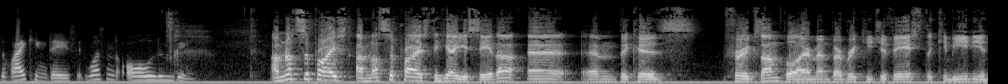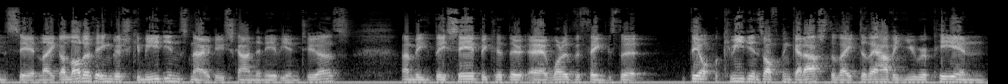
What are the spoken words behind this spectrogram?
the Viking days. It wasn't all looting. I'm not surprised. I'm not surprised to hear you say that uh, um, because for example, I remember Ricky Gervais, the comedian, saying like a lot of English comedians now do Scandinavian tours, and they, they say because uh, one of the things that the comedians often get asked like, do they have a European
